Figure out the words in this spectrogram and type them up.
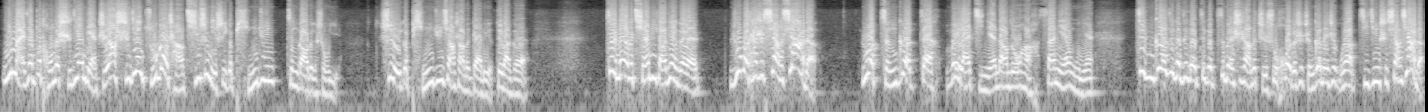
你买在不同的时间点，只要时间足够长，其实你是一个平均增高的一个收益，是有一个平均向上的概率，对吧，各位？这里面有个前提条件，各位，如果它是向下的，如果整个在未来几年当中，哈，三年五年。整个这个这个这个资本市场的指数，或者是整个那只股票基金是向下的，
